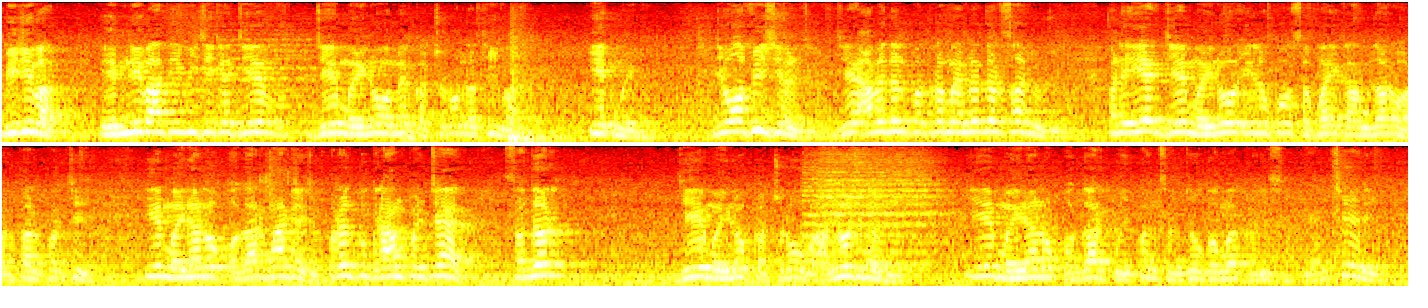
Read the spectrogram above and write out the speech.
બીજી વાત, એમની વાત એવી છે કે જે જે મહિનો અમે કચરો નથી વાળ્યો એક મહિનો, જે ઓફિશિયલ છે, જે આવેદનપત્રમાં એમને દર્શાવ્યું છે. અને એ જે મહિનો એ લોકો સફાઈ કામદારો હડતાલ પર છે, એ મહિનાનો પગાર માગે છે. પરંતુ ગ્રામ પંચાયત સદર જે મહિનો કચરો વાળ્યો જ નથી, એ મહિનાનો પગાર કોઈ પણ સંજોગોમાં કરી શકે એમ છે નહીં.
